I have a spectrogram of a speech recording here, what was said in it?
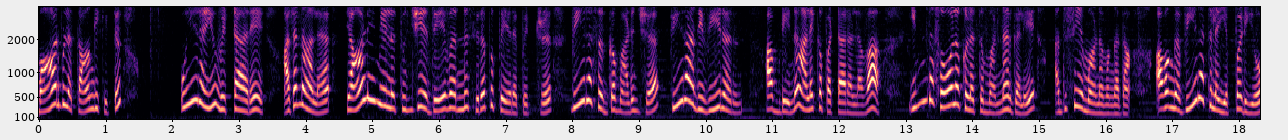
மார்புல தாங்கிக்கிட்டு உயிரையும் விட்டாரே. அதனால யானை மேல துஞ்சிய தேவர்னு சிறப்பு பெயரை பெற்று வீர சொர்க்கம் அடைஞ்ச வீராதி வீரர் அப்படின்னு அழைக்கப்பட்டார் அல்லவா? இந்த சோழ குலத்து மன்னர்களே அதிசயமானவங்க தான். அவங்க வீரத்தில் எப்படியோ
